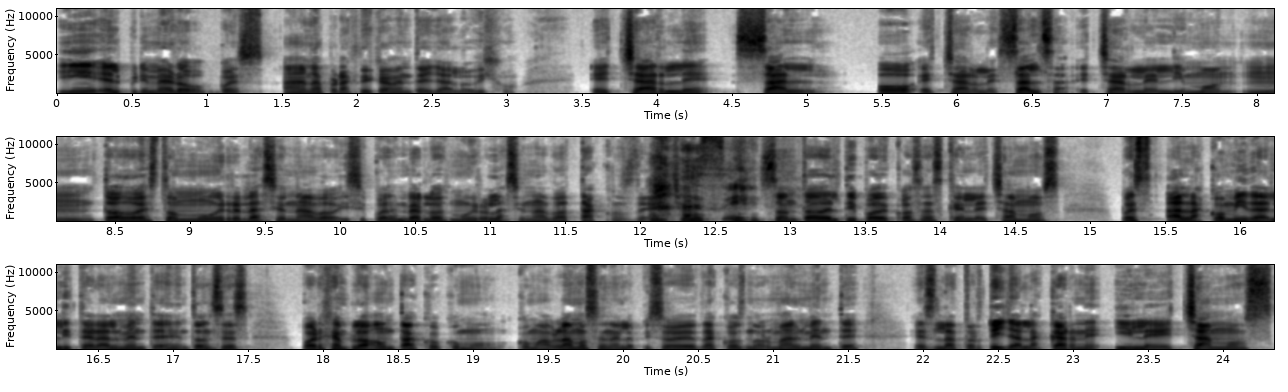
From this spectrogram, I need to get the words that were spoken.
y el primero, pues Ana prácticamente ya lo dijo. Echarle sal o echarle salsa, echarle limón. Mm, todo esto muy relacionado, y si pueden verlo, es muy relacionado a tacos, de hecho. sí. Son todo el tipo de cosas que le echamos, pues, a la comida, literalmente. Entonces, por ejemplo, a un taco, como, como hablamos en el episodio de tacos, normalmente es la tortilla, la carne, y le echamos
